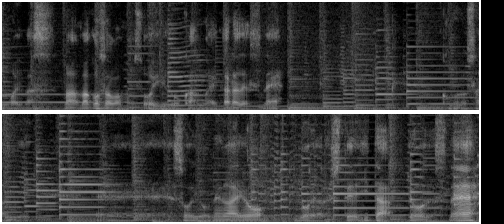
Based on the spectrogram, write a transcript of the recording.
思います。まあ、眞子さまもそういうお考えからですね、小室さんに、えーそういうお願いをどうやらしていたようですね。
